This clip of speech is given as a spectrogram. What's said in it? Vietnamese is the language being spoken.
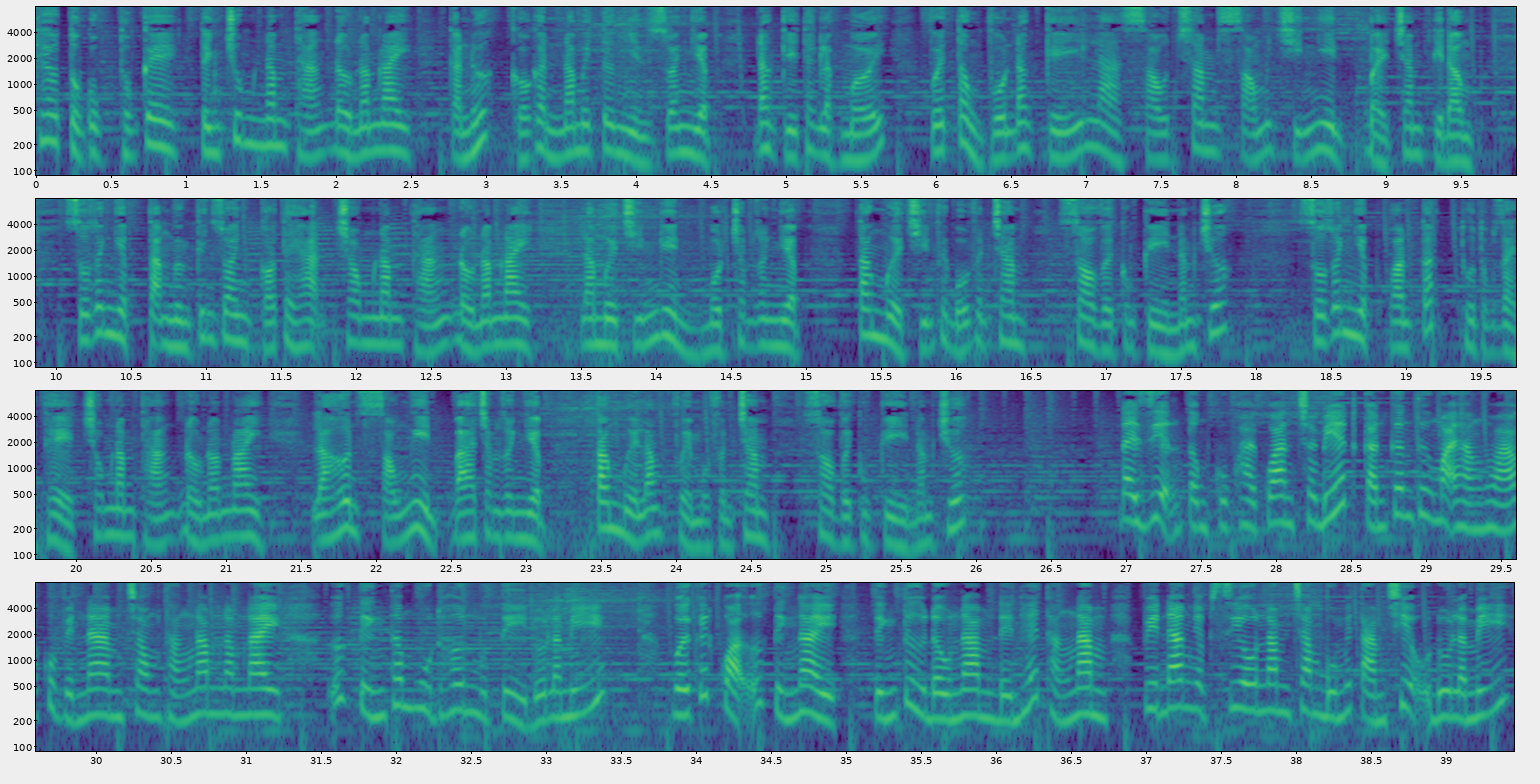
Theo Tổng cục Thống kê, tính chung 5 tháng đầu năm nay, cả nước có gần 54.000 doanh nghiệp đăng ký thành lập mới với tổng vốn đăng ký là 669.700 tỷ đồng. Số doanh nghiệp tạm ngừng kinh doanh có thời hạn trong 5 tháng đầu năm nay là 19.100 doanh nghiệp, tăng 19,4% so với cùng kỳ năm trước. Số doanh nghiệp hoàn tất thủ tục giải thể trong 5 tháng đầu năm nay là hơn 6.300 doanh nghiệp, tăng 15,1% so với cùng kỳ năm trước. Đại diện Tổng cục Hải quan cho biết cán cân thương mại hàng hóa của Việt Nam trong tháng 5 năm nay ước tính thâm hụt hơn 1 tỷ đô la Mỹ. Với kết quả ước tính này, tính từ đầu năm đến hết tháng 5, Việt Nam nhập siêu 548 triệu đô la Mỹ.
